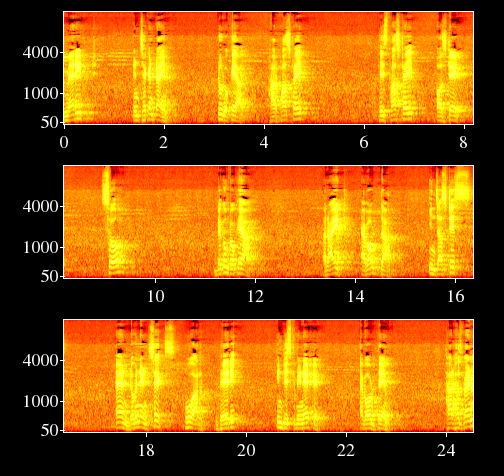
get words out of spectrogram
married in second time to Rokeya. Her first type, his first type was dead. So Begum Rokeya write about the injustice and dominant sex who are very indiscriminated about them. Her husband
